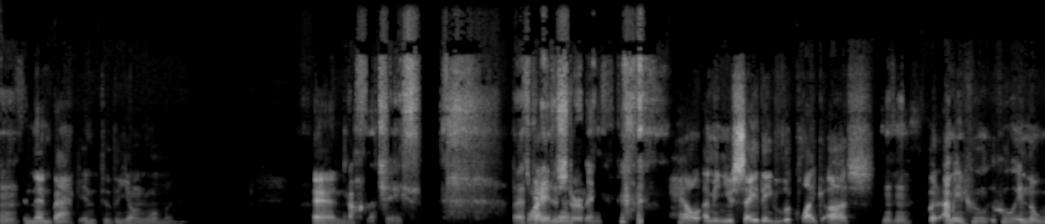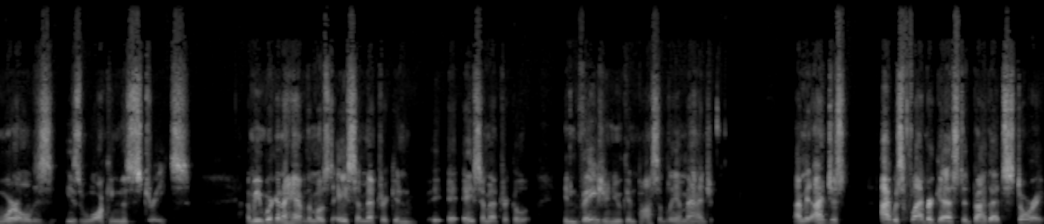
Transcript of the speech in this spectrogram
mm. and then back into the young woman. And oh, jeez, that's pretty disturbing. hell, I mean, you say they look like us, mm-hmm. but I mean, who who in the world is is walking the streets? I mean, we're going to have the most asymmetric and asymmetrical invasion you can possibly imagine. I mean, I just I was flabbergasted by that story,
